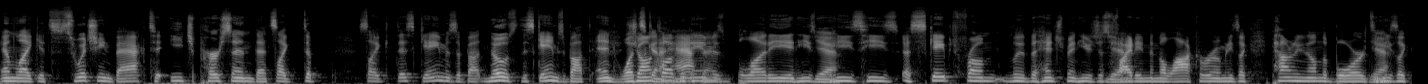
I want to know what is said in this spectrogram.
and like it's switching back to each person. That's like the. It's like this game is about no, this game's about to end. What's Jean Claude Van? Damme is bloody and he's Yeah. he's he's escaped from the, the henchman he was just Yeah. fighting in the locker room and he's like pounding on the boards Yeah. and he's like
